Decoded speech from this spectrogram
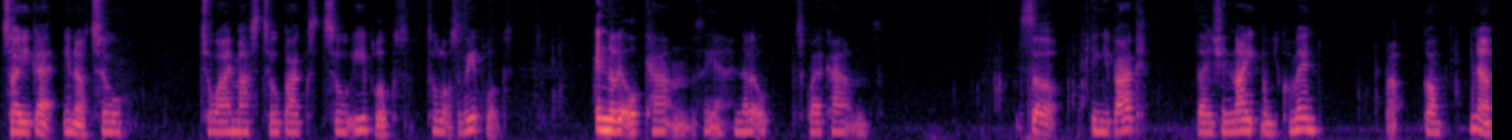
so you get you know two two eye masks, two bags, two earplugs, two lots of earplugs in the little cartons here, in the little square cartons. So in your bag, there's your night when you come in. But gone, you know.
